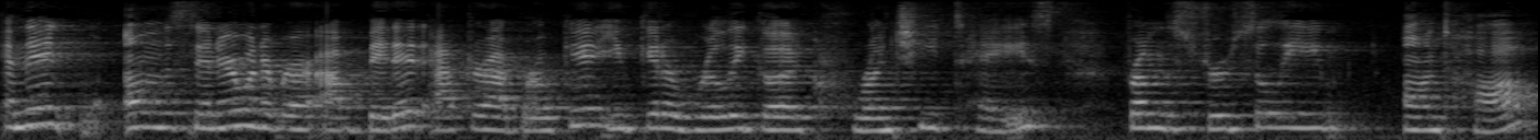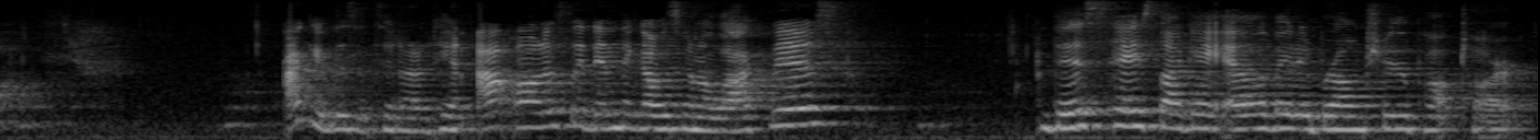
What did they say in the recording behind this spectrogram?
And then on the center, whenever I bit it, after I broke it, you get a really good crunchy taste from the streusel on top. I give this a 10 out of 10. I honestly didn't think I was gonna like this. This tastes like a elevated brown sugar Pop-Tart.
